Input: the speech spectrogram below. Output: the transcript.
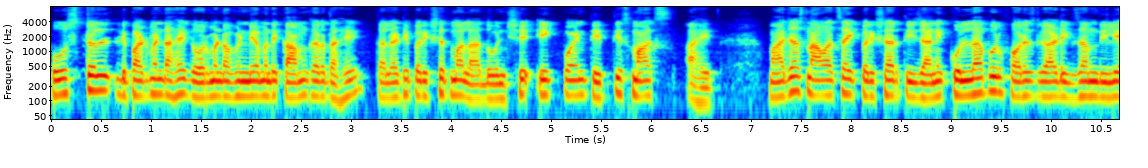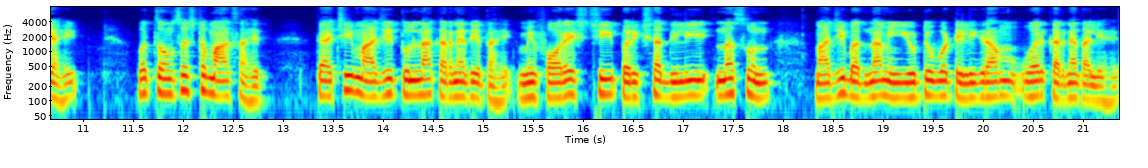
postal department आहे. गव्हर्मेंट ऑफ इंडियामध्ये काम करत आहे. तलाठी परीक्षेत मला दोनशे एक पॉईंट तेहतीस मार्क्स आहेत. माझ्याच नावाचा एक परीक्षार्थी ज्याने कोल्हापूर फॉरेस्ट गार्ड एक्झाम दिली आहे व चौसष्ट मार्क्स आहेत. त्याची माझी तुलना करण्यात येत आहे. मी फॉरेस्टची परीक्षा दिली नसून माझी बदनामी यूट्यूब व टेलिग्रामवर करण्यात आली आहे.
